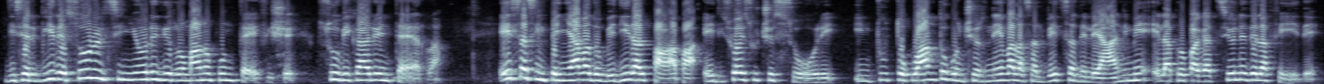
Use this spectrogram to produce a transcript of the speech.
di servire solo il Signore di Romano Pontefice, suo vicario in terra. Essa si impegnava ad obbedire al Papa ed i suoi successori in tutto quanto concerneva la salvezza delle anime e la propagazione della fede,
